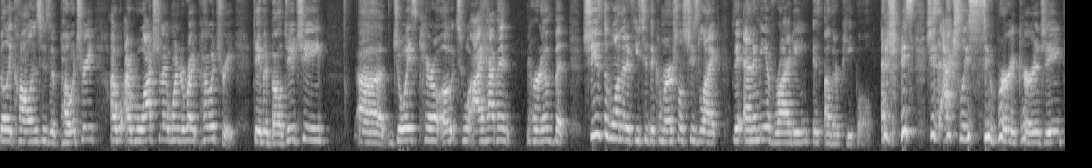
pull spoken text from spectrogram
Billy Collins, who's a poetry. I, I watched it, I wanted to write poetry. David Baldacci, uh, Joyce Carol Oates, who I haven't heard of, but she's the one that if you see the commercial, she's like, the enemy of writing is other people. And she's she's actually super encouraging.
